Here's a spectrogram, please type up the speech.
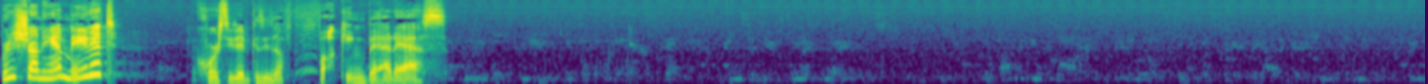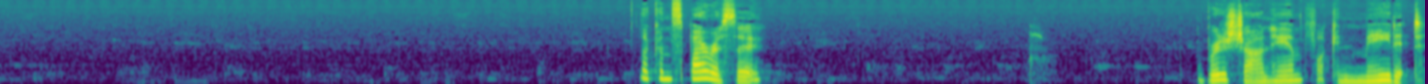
British Jon Hamm made it? Of course he did, because he's a fucking badass. The conspiracy. British Jon Hamm fucking made it.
